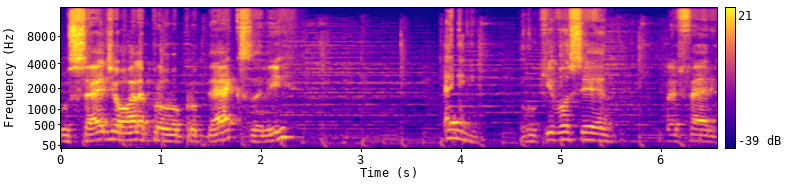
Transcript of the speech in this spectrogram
o Sed olha pro, pro Dex ali. Bem, o que você prefere?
